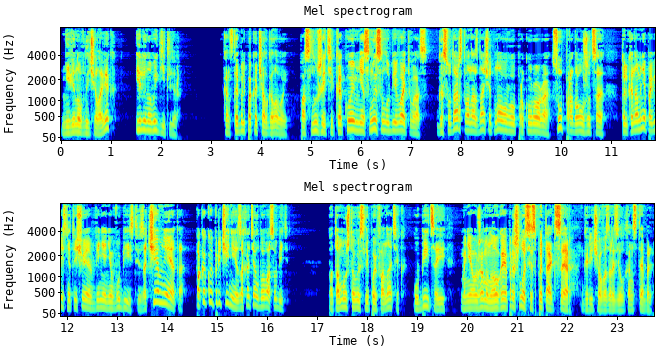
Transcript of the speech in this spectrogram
Невиновный человек или новый Гитлер? Констебль покачал головой. «Послушайте, какой мне смысл убивать вас? Государство назначит нового прокурора, суд продолжится, только на мне повиснет еще и обвинение в убийстве. Зачем мне это? По какой причине я захотел бы вас убить?» Потому что вы слепой фанатик, убийца и «Мне уже многое пришлось испытать, сэр», — горячо возразил констебль.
